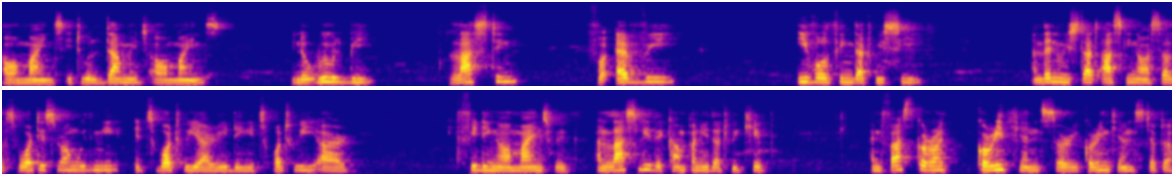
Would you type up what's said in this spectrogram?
our minds. It will damage our minds. You know we will be lasting for every evil thing that we see. And then we start asking ourselves what is wrong with me? It's what we are reading. It's what we are feeding our minds with. And lastly the company that we keep and First Corinthians, sorry, Corinthians chapter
